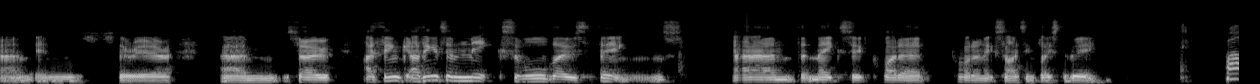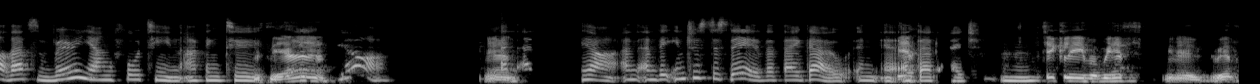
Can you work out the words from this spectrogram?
um, in Styria. Um, so I think I think it's a mix of all those things um, that makes it quite a quite an exciting place to be. Well, that's very young, fourteen. I think to yeah yeah yeah. And, yeah, and and the interest is there that they go in yeah. at that age. Mm-hmm. Particularly, but we have you know we have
